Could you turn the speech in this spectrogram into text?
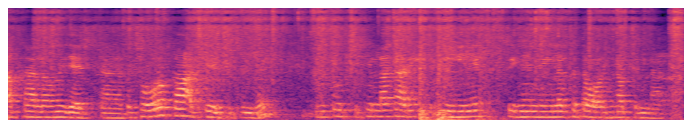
ആക്കാമല്ലോ എന്ന് വിചാരിച്ചിട്ടാണ്. അപ്പൊ ചോറൊക്കെ ആക്കി വെച്ചിട്ടുണ്ട്. എനിക്ക് ഉച്ചയ്ക്കുള്ള കറി മീന് പിന്നെ എന്തെങ്കിലുമൊക്കെ തോരനൊക്കെ ഉണ്ടാക്കാം.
